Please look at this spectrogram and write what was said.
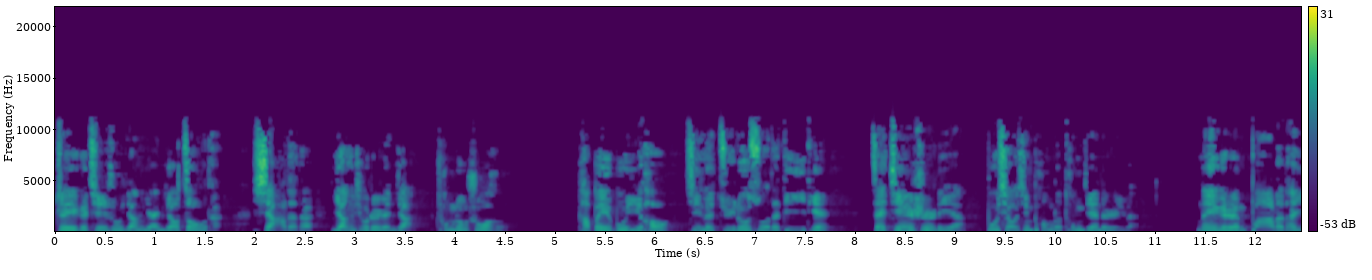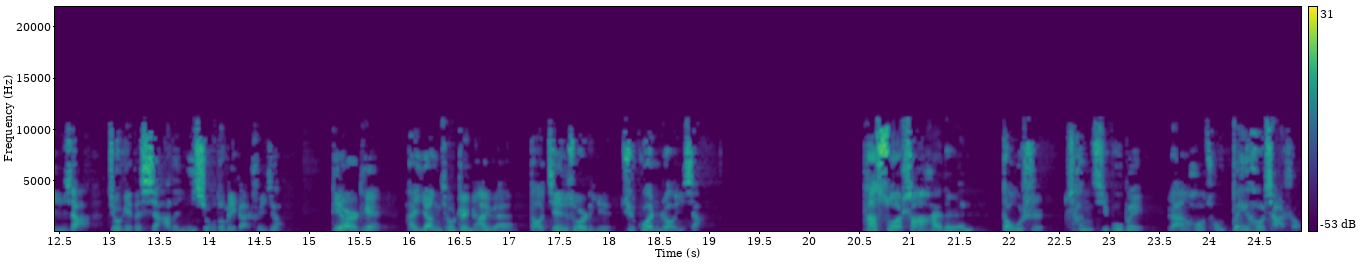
这个亲属扬言要揍他，吓得他央求着人家从中说和。他被捕以后，进了拘留所的第一天。在监室里啊，不小心碰了同监的人员，那个人扒了他一下，就给他吓得一宿都没敢睡觉。第二天还央求侦查员到监所里去关照一下。他所杀害的人都是趁其不备，然后从背后下手。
